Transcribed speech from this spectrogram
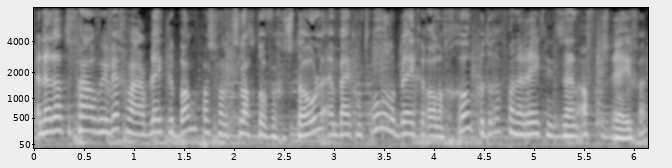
En nadat de vrouwen weer weg waren, bleek de bankpas van het slachtoffer gestolen. En bij controle bleek er al een groot bedrag van de rekening te zijn afgeschreven.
